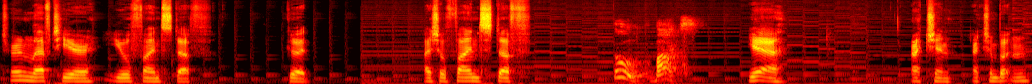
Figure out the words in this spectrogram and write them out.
Turn left here. You'll find stuff. Good. I shall find stuff. Ooh, a box. Yeah. Action. Action button.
